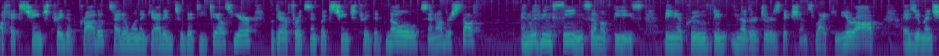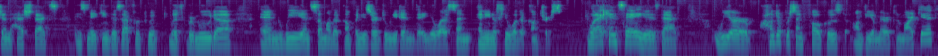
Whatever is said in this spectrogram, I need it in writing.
of exchange traded products. I don't want to get into the details here, but there are, for example, exchange traded notes and other stuff. And we've been seeing some of these being approved in, in other jurisdictions, like in Europe. As you mentioned, Hashdex is making this effort with, with Bermuda and we and some other companies are doing it in the US and, and in a few other countries. What I can say is that we are 100% focused on the American market.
